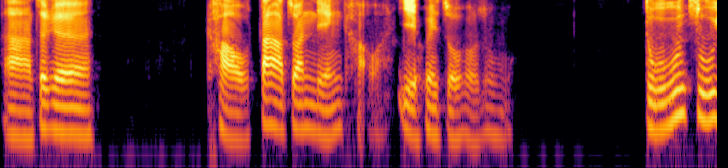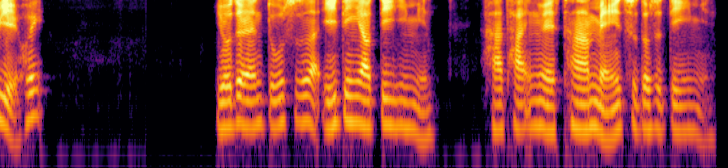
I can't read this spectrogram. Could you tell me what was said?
啊，这个考大专联考啊，也会走火入魔，读书也会。有的人读书啊，一定要第一名。他他，因为他每一次都是第一名。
